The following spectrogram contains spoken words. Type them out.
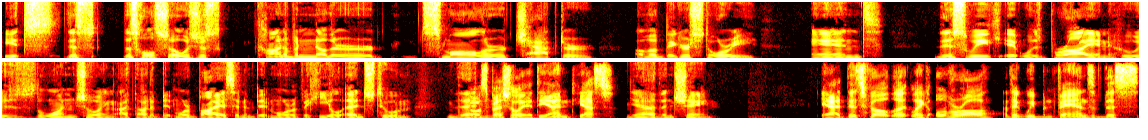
it's this this whole show was just kind of another smaller chapter of a bigger story, and this week it was Bryan who was the one showing I thought a bit more bias and a bit more of a heel edge to him than Oh, especially at the end. Yes. yeah than Shane. Yeah, this felt like, like overall, I think we've been fans of this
